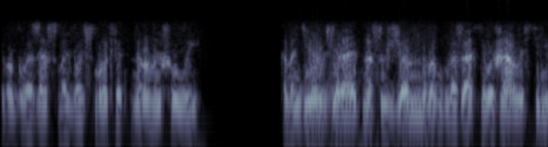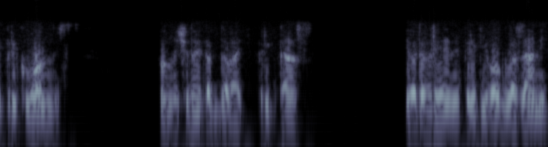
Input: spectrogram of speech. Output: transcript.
Его глаза с мольбой смотрят на Мамышулы. Командир взирает на осужденного, в глазах его жалость и непреклонность. Он начинает отдавать приказ, и в это время перед его глазами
